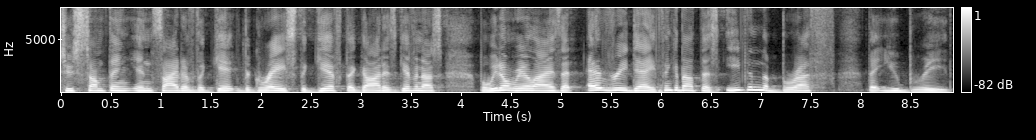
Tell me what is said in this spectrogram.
to something inside of the, the grace, the gift that God has given us, but we don't realize that every day, think about this, even the breath that you breathe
